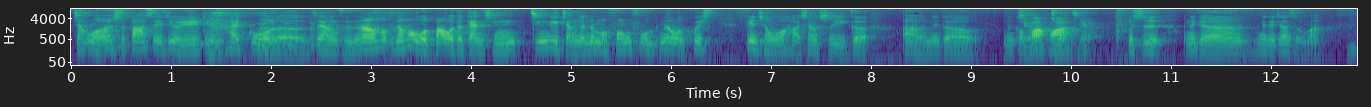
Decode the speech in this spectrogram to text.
讲我二十八岁就有一点太过了，这样子。然后，然后我把我的感情经历讲的那么丰富，那我会变成我好像是一个呃那个那个花花，不是那个那个叫什么？嗯，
